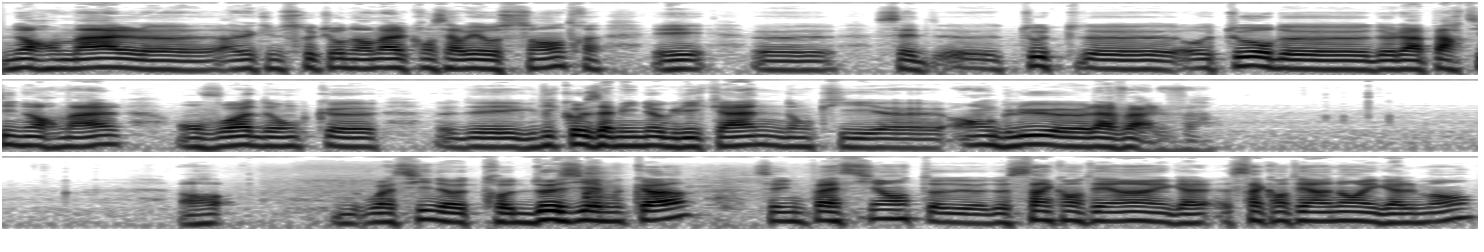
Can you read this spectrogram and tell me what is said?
normale avec une structure normale conservée au centre et tout autour de, la partie normale, on voit donc des glycosaminoglycanes donc, qui engluent la valve. Voici notre deuxième cas. C'est une patiente de 51, 51 ans également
